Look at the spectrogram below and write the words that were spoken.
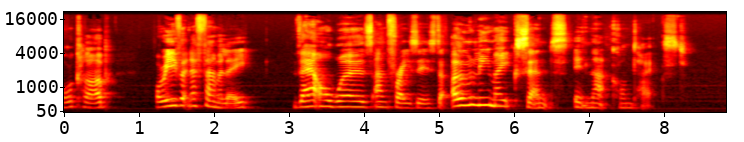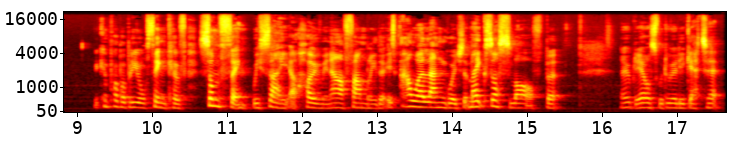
or a club or even a family, there are words and phrases that only make sense in that context. We can probably all think of something we say at home in our family that is our language that makes us laugh, but nobody else would really get it.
